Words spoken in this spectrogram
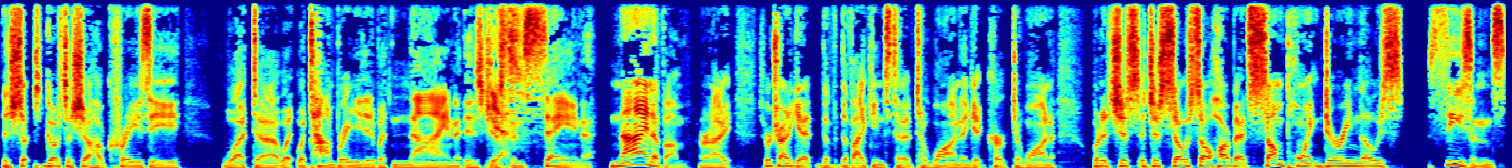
This sh- goes to show how crazy what uh, what what Tom Brady did with nine is just Yes. insane. Nine of them. All right. So we're trying to get the, the Vikings to, to one and get Kirk to one, but it's just it's just so so hard. But at some point during those seasons.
